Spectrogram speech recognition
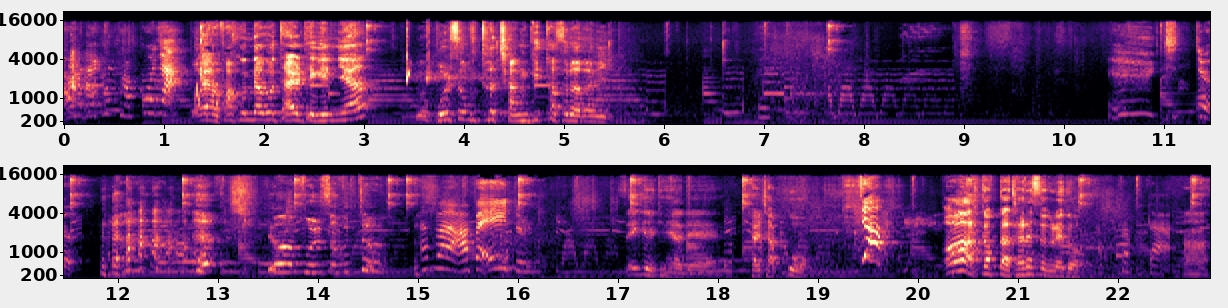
아빠 내가 바꾸자. 뭐야, 바꾼다고 잘 되겠냐? 뭐 벌써부터 장비 탓을 하다니. 진짜. 야, 벌써부터. 아빠, 아빠 에이들. 세게 이렇게 해야 돼. 잘 잡고. 아, 아깝다. 잘했어, 그래도. 아.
